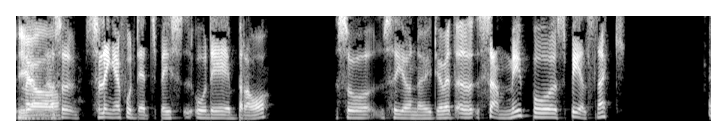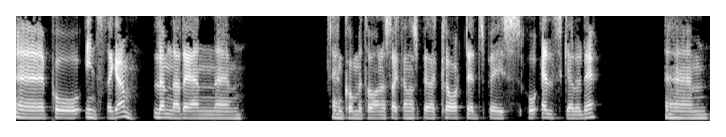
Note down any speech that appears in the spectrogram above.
men ja. alltså så länge jag får Dead Space och det är bra så, så är jag nöjd. Jag vet Sammy på Spelsnack uh, på Instagram lämnade en, um, en kommentar och sagt att han har spelat klart Dead Space och älskade det. Um,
